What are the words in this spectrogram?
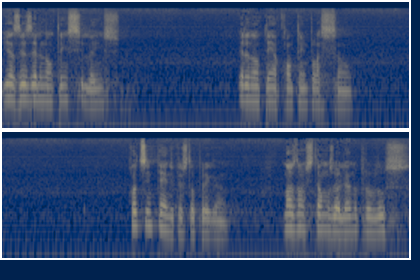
E às vezes ele não tem silêncio. Ele não tem a contemplação. Quantos entendem o que eu estou pregando? Nós não estamos olhando para a luz.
